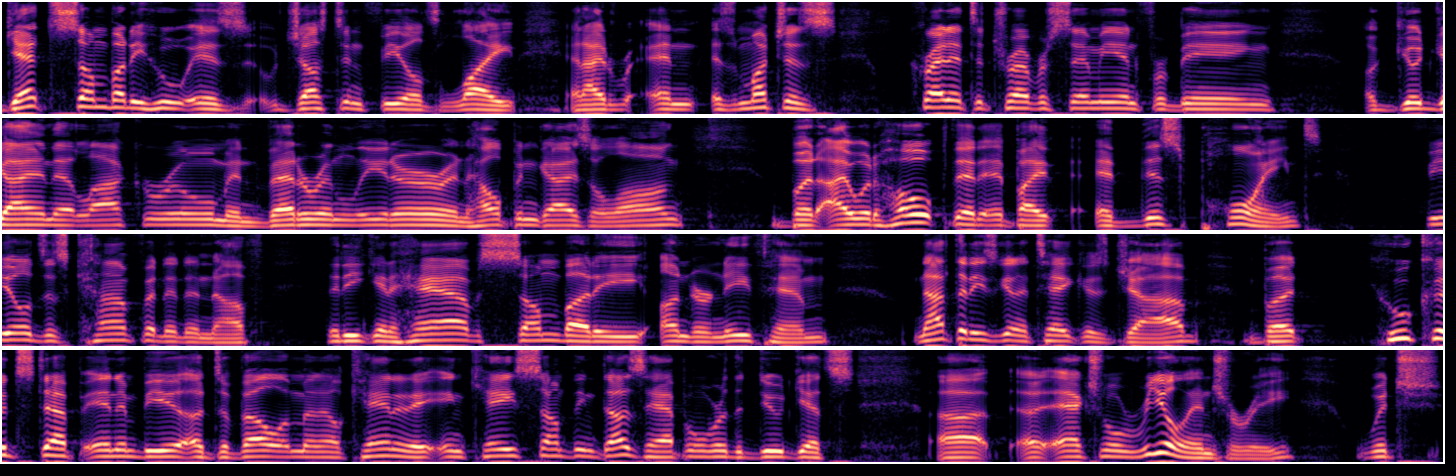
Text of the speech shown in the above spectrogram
get somebody who is Justin Fields light, and I and as much as credit to Trevor Siemian for being a good guy in that locker room and veteran leader and helping guys along, but I would hope that at, by at this point, Fields is confident enough that he can have somebody underneath him. Not that he's going to take his job, but who could step in and be a developmental candidate in case something does happen where the dude gets uh, an actual real injury, which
